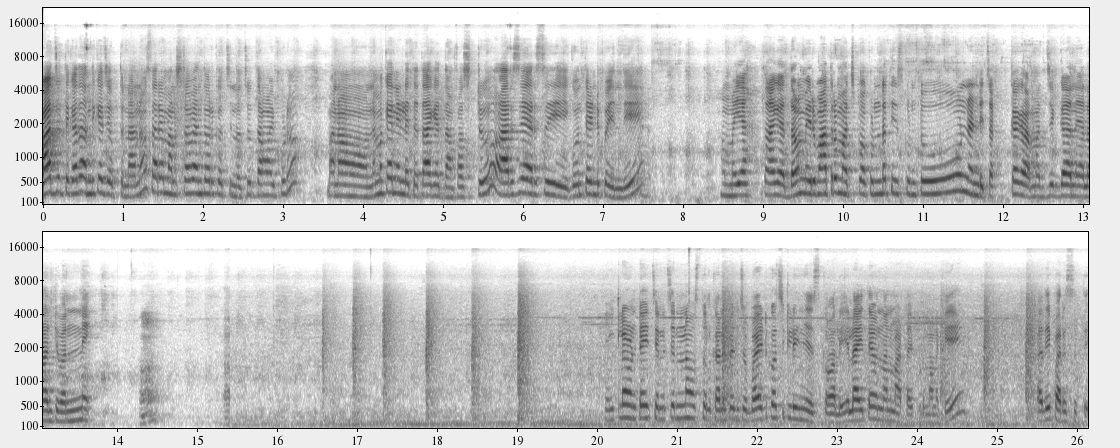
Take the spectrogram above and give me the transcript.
బాధ్యత కదా అందుకే చెప్తున్నాను. సరే మన స్టవ్ ఎంతవరకు వచ్చిందో చూద్దాం ఇప్పుడు. మనం నిమ్మకాయ నీళ్ళు అయితే తాగేద్దాం ఫస్ట్. అరిసి అరిసి గొంతు ఎండిపోయింది. అమ్మయ్య తాగేద్దాం. మీరు మాత్రం మర్చిపోకుండా తీసుకుంటూ ఉండండి చక్కగా మజ్జిగ కానీ అలాంటివన్నీ. ఇంట్లో ఉంటే చిన్న చిన్న వస్తువులు కనిపించు బయటకు వచ్చి క్లీన్ చేసుకోవాలి. ఇలా అయితే ఉందన్నమాట ఇప్పుడు మనకి. అది పరిస్థితి.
